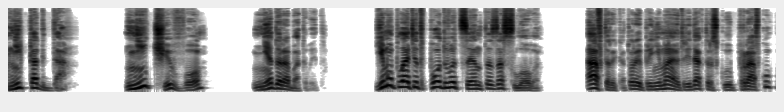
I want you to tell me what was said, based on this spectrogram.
никогда ничего не дорабатывает. Ему платят по два цента за слово. Авторы, которые принимают редакторскую правку,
